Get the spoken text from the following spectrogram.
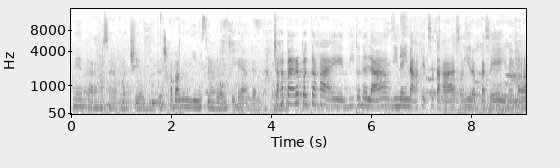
Ngayon, parang masarap mag-chill dito. Tsaka bagong linis yung blinds eh, kaya ang ganda. Tsaka para pagkakain, dito na lang. Hindi na inaakit sa taas. Ang hirap kasi. May mga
